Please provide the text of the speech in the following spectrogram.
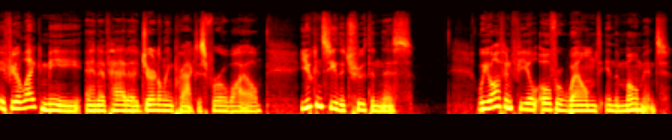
If you're like me and have had a journaling practice for a while, you can see the truth in this. We often feel overwhelmed in the moment,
